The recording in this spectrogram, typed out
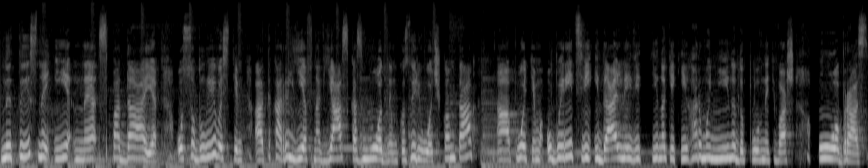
не тисне і не спадає. Особливості а, така рельєфна в'язка з модним козирьочком. Так а потім оберіть свій ідеальний відтінок, який гармонійно доповнить ваш образ.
